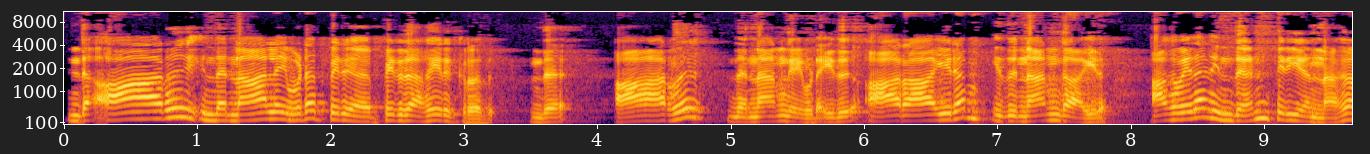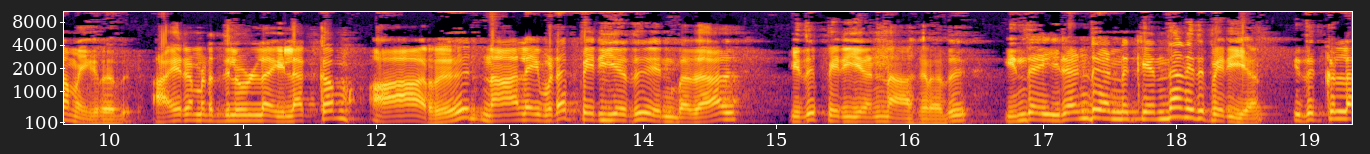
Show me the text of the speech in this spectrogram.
இந்த ஆறு இந்த நாலை விட பெரு பெரிதாக இருக்கிறது. இந்த ஆறு இந்த நான்கை விட இது ஆறாயிரம் இது நான்காயிரம். ஆகவே தான் இந்த எண் பெரிய எண்ணாக அமைகிறது. ஆயிரம் இடத்தில் உள்ள இலக்கம் ஆறு நாலை விட பெரியது என்பதால் இது பெரிய எண் ஆகிறது. இந்த இரண்டு எண்ணுக்கு தான் இது பெரிய எண். இதுக்குள்ள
